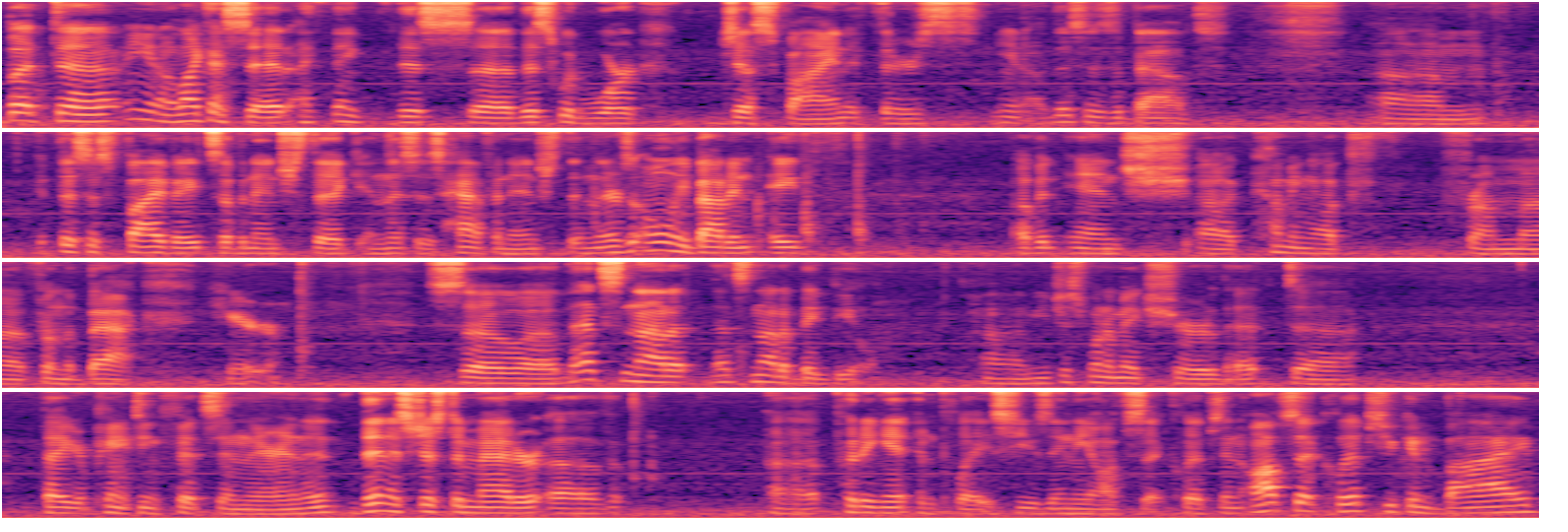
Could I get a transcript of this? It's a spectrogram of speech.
but uh, you know, like I said, I think this uh, this would work just fine if there's you know this is about um, if this is five eighths of an inch thick and this is half an inch, then there's only about an eighth of an inch uh, coming up from uh, from the back here. So uh, that's not a that's not a big deal. Um, you just want to make sure that uh, that your painting fits in there. And then it's just a matter of uh, putting it in place using the offset clips. And offset clips you can buy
